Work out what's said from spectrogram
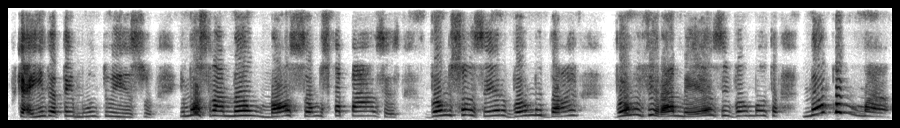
porque ainda tem muito isso. E mostrar, não, nós somos capazes, vamos fazer, vamos mudar, vamos virar mesa e vamos mudar. Não como uma,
